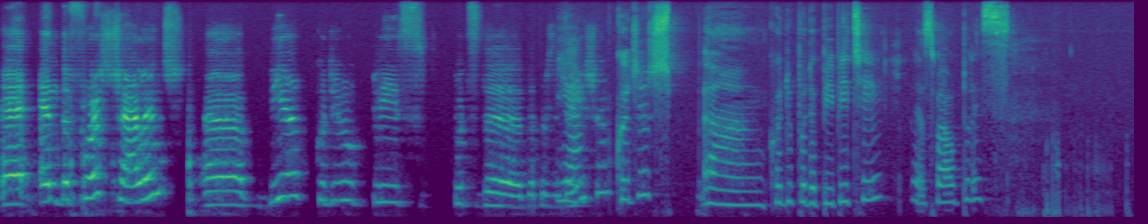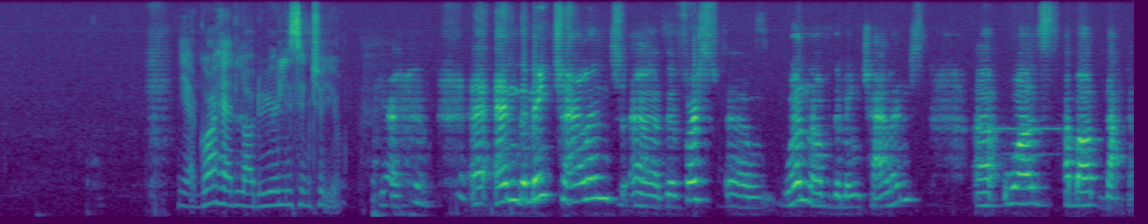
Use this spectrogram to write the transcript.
Uh, and the first challenge, uh, Bia, could you please put the, the presentation? Yeah. Could you um, could you put a PPT as well, please? Yeah, go ahead, Laura. We're listening to you. Yeah, Uh, and the main challenge, uh, the first uh, one of the main challenges uh, was about data.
